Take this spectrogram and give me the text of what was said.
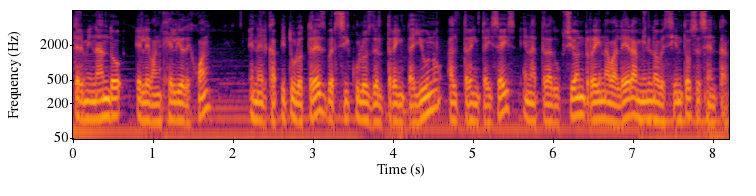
Terminando el Evangelio de Juan, en el capítulo 3, versículos del 31 al 36, en la traducción Reina Valera 1960,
